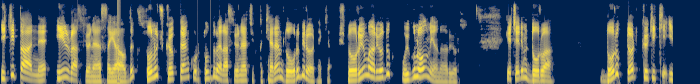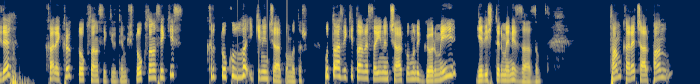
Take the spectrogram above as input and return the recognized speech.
İki tane irrasyonel sayı aldık. Sonuç kökten kurtuldu ve rasyonel çıktı. Kerem doğru bir örnek yapmış. Doğruyu mu arıyorduk? Uygun olmayanı arıyoruz. Geçelim Doruk'a. Doruk 4 kök 2 ile karekök 98 demiş. 98 49 ile 2'nin çarpımıdır. Bu tarz iki tane sayının çarpımını görmeyi geliştirmeniz lazım. Tam kare çarpan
